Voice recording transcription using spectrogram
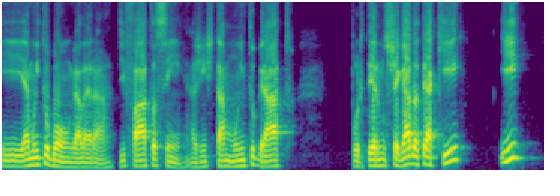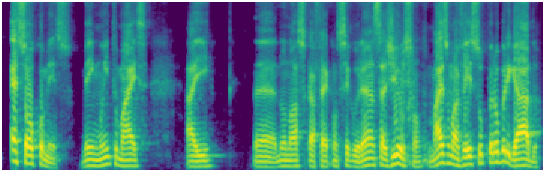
E é muito bom, galera. De fato, assim, a gente está muito grato por termos chegado até aqui e é só o começo. Vem muito mais aí é, no nosso Café com Segurança. Gilson, mais uma vez, super obrigado.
